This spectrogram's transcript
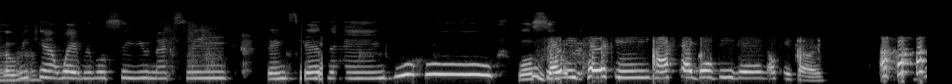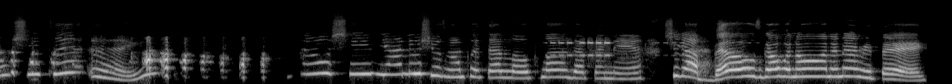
So we Mhm. can't wait. We will see you next week. Thanksgiving. Woohoo! We'll see. Go eat turkey. Hashtag go vegan. Okay, sorry. No, she didn't. No, she. Yeah, I knew she was gonna put that little plug up in there. She got bells going on and everything.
